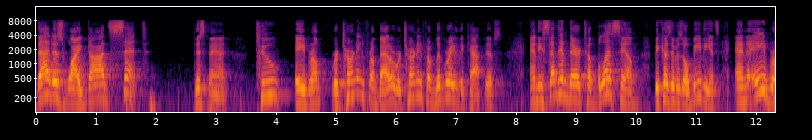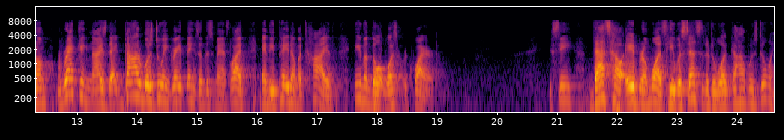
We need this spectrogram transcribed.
That is why God sent this man to Abram, returning from battle, returning from liberating the captives, and he sent him there to bless him because of his obedience. And Abram recognized that God was doing great things in this man's life, and he paid him a tithe, even though it wasn't required. You see, that's how Abram was. He was sensitive to what God was doing.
